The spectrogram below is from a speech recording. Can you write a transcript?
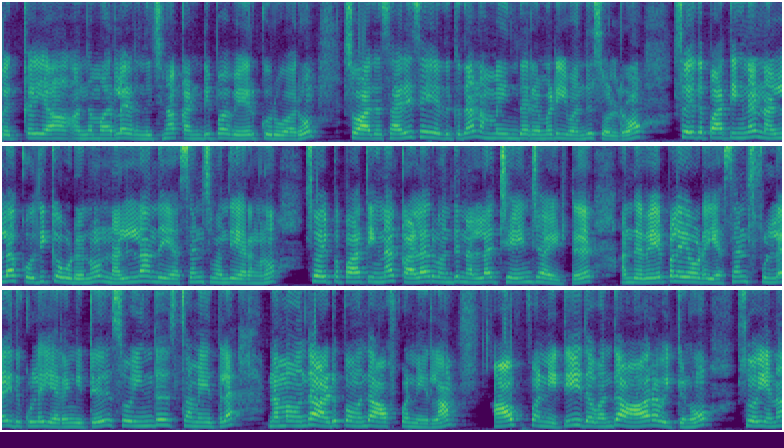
வெக்கையாக அந்த மாதிரிலாம் இருந்துச்சுன்னா கண்டிப்பாக வேர்க்கூர் வரும். ஸோ அதை சரி செய்யறதுக்கு தான் நம்ம இந்த ரெமெடி வந்து சொல்கிறோம் ஸோ இதை பார்த்தீங்கன்னா நல்லா கொதிக்க விடணும். நல்லா அந்த எசன்ஸ் வந்து இறங்கணும். ஸோ இப்போ பார்த்தீங்கன்னா கலர் வந்து நல்லா சேஞ்ச் ஆகிட்டு அந்த வேப்பிலையோட எசன்ஸ் ஃபுல்லாக இதுக்குள்ளே இறங்கிட்டு ஸோ இந்த சமயத்தில் நம்ம வந்து அடுப்பை வந்து ஆஃப் பண்ணிடலாம். ஆஃப் பண்ணிவிட்டு இதை வந்து ஆற வைக்கணும். ஸோ ஏன்னா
